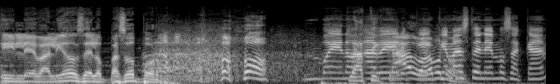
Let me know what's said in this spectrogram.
y le valió, se lo pasó por... Bueno, a ver, ¿qué, más tenemos acá?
